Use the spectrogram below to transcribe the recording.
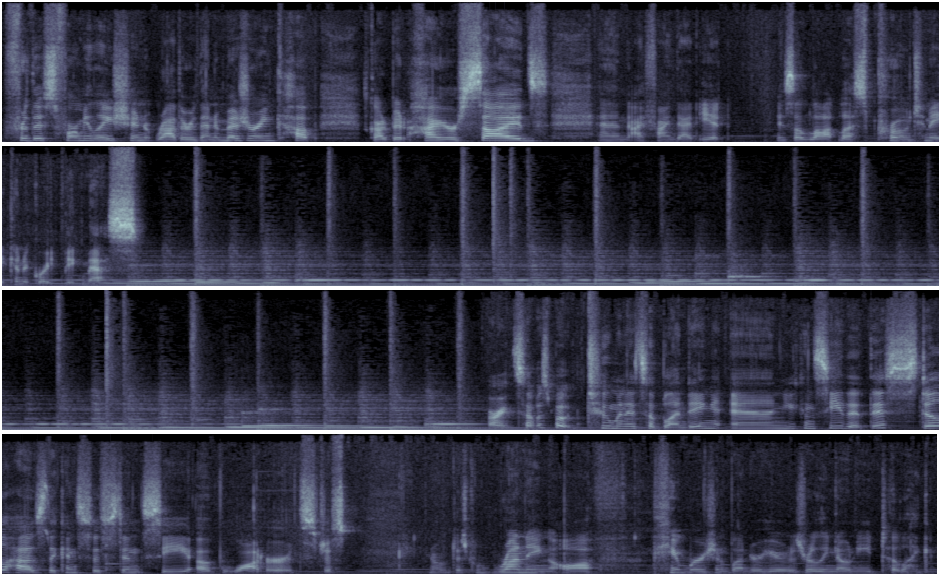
for this formulation rather than a measuring cup. It's got a bit higher sides and I find that it is a lot less prone to making a great big mess. All right, so that was about two minutes of blending and you can see that this still has the consistency of water. It's just, you know, just running off the immersion blender here. There's really no need to like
